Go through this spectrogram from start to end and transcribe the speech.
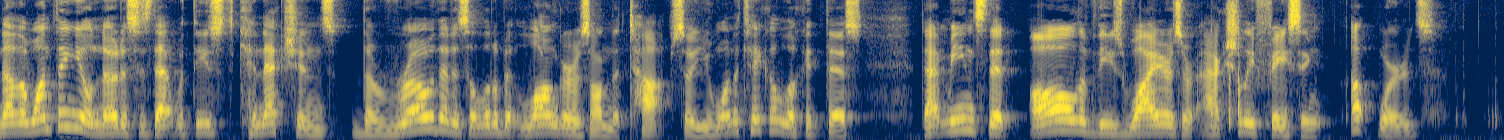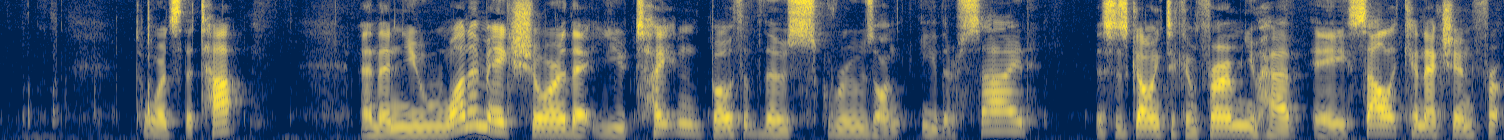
now the one thing you'll notice is that with these connections, the row that is a little bit longer is on the top. So you want to take a look at this. That means that all of these wires are actually facing upwards towards the top. And then you want to make sure that you tighten both of those screws on either side. This is going to confirm you have a solid connection for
